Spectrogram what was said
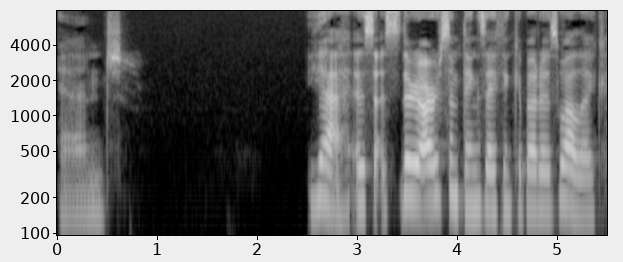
and yeah, it's, it's, there are some things I think about as well. Like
